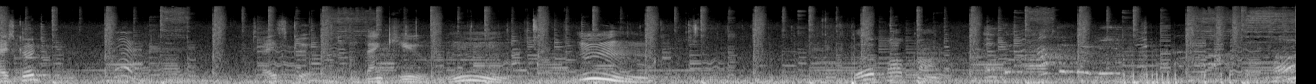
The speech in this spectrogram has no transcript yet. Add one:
Tastes good? Where? Tastes good. Thank you. Mmm. Mmm. Good popcorn. Is it, how can there be Huh?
